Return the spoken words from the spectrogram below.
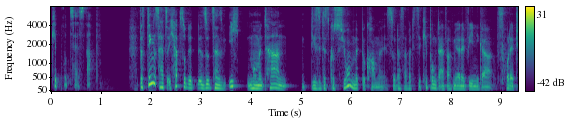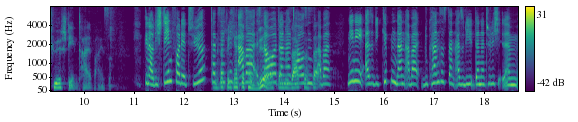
Kippprozess ab. Das Ding ist halt so, ich habe so ge- sozusagen, wie ich momentan diese Diskussion mitbekomme, ist so, dass aber diese Kipppunkte einfach mehr oder weniger vor der Tür stehen teilweise. Genau, die stehen vor der Tür tatsächlich, aber es verwirrt, dauert wenn dann halt tausend, da- aber nee, nee, also die kippen dann, aber du kannst es dann, also die dann natürlich ähm,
